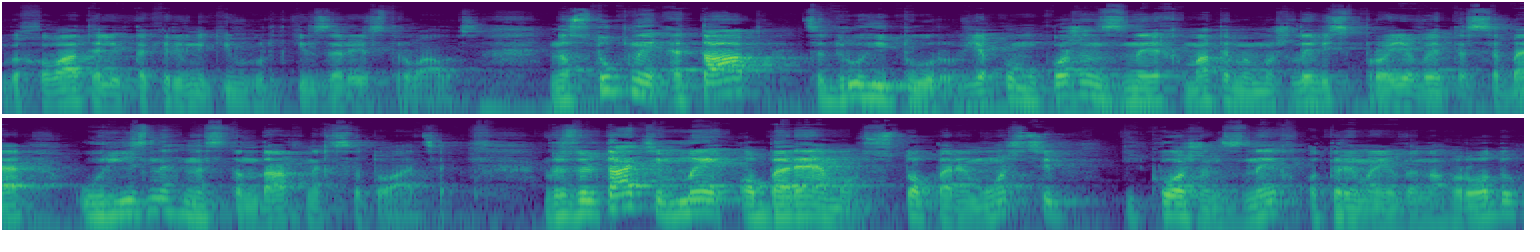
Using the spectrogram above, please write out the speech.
вихователів та керівників гуртків зареєструвалось. Наступний етап це другий тур, в якому кожен з них матиме можливість проявити себе у різних нестандартних ситуаціях. В результаті ми оберемо 100 переможців, і кожен з них отримає винагороду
